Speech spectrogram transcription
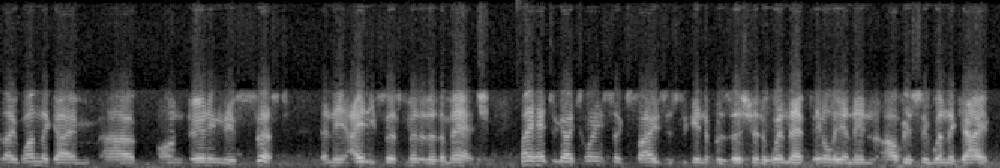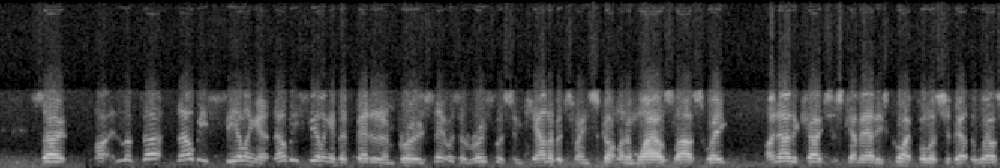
they won the game uh, on earning their fifth in the 85th minute of the match. They had to go 26 phases to get in a position to win that penalty and then obviously win the game. So, uh, look, they'll, they'll be feeling it. They'll be feeling a bit battered and bruised. That was a ruthless encounter between Scotland and Wales last week. I know the coach has come out. He's quite bullish about the Welsh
